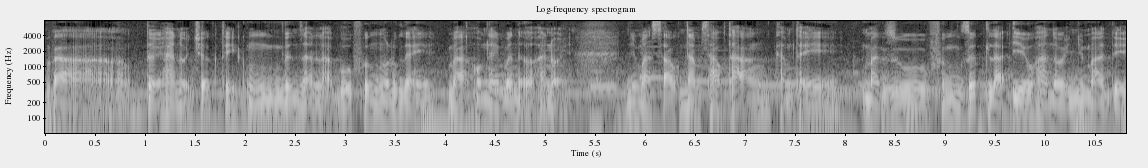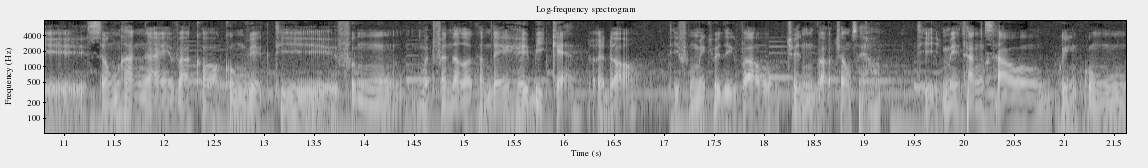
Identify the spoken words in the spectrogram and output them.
và tới Hà Nội trước thì cũng đơn giản là bố Phương lúc đấy và hôm nay vẫn ở Hà Nội. Nhưng mà sau năm, sáu tháng, cảm thấy mặc dù Phương rất là yêu Hà Nội, nhưng mà để sống hàng ngày và có công việc thì Phương một phần nào đó cảm thấy hơi bị kẹt ở đó. Thì Phương mới quyết định vào, chuyển vào trong Sài Gòn thì mấy tháng sau Quỳnh cũng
